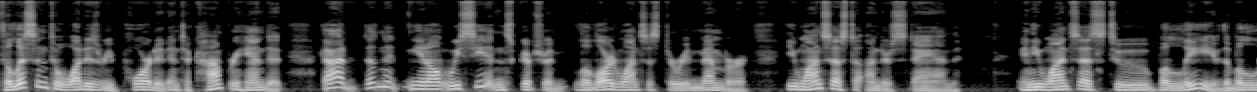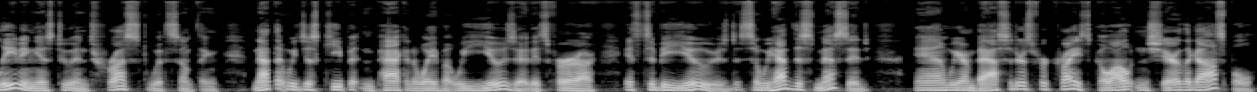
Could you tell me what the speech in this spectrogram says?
to listen to what is reported and to comprehend it. God, doesn't it, you know, we see it in scripture. The Lord wants us to remember, He wants us to understand, and He wants us to believe. The believing is to entrust with something, not that we just keep it and pack it away, but we use it. It's for our, it's to be used. So we have this message, and we are ambassadors for Christ. Go out and share the gospel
